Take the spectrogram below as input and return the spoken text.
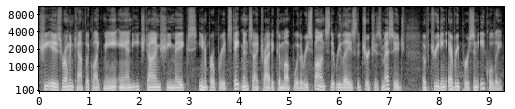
She is Roman Catholic like me, and each time she makes inappropriate statements, I try to come up with a response that relays the Church's message of treating every person equally.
